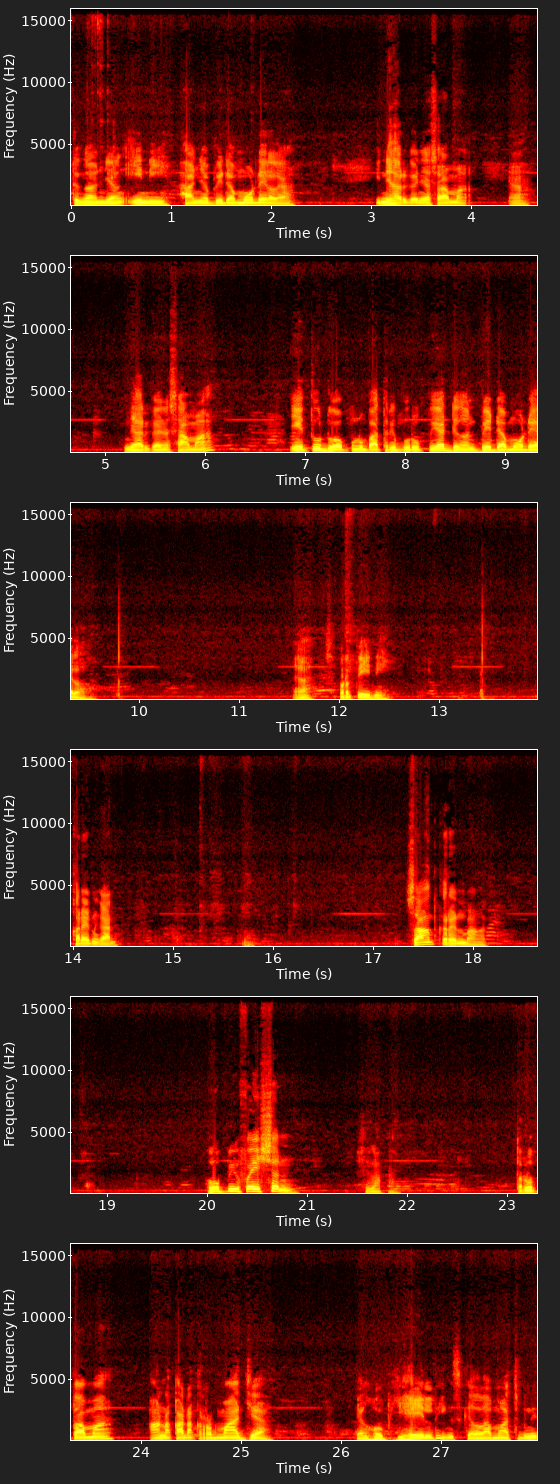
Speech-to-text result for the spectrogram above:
dengan yang ini, hanya beda model ya. Ini harganya sama ya. Ini harganya sama yaitu Rp24.000 dengan beda model. Ya, seperti ini. Keren kan? Sangat keren banget. Hobi fashion. Silakan. Terutama anak-anak remaja yang hobi hailing segala macam ini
